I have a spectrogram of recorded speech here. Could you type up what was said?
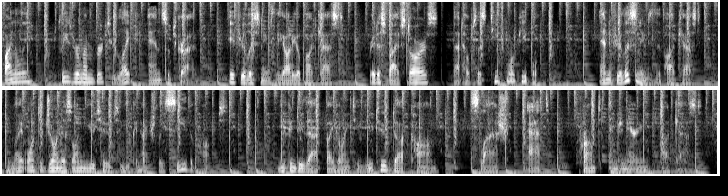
Finally, please remember to like and subscribe. If you're listening to the audio podcast, rate us five stars. That helps us teach more people and if you're listening to the podcast, you might want to join us on YouTube so you can actually see the prompts. You can do that by going to youtube.com slash at prompt engineering podcast.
